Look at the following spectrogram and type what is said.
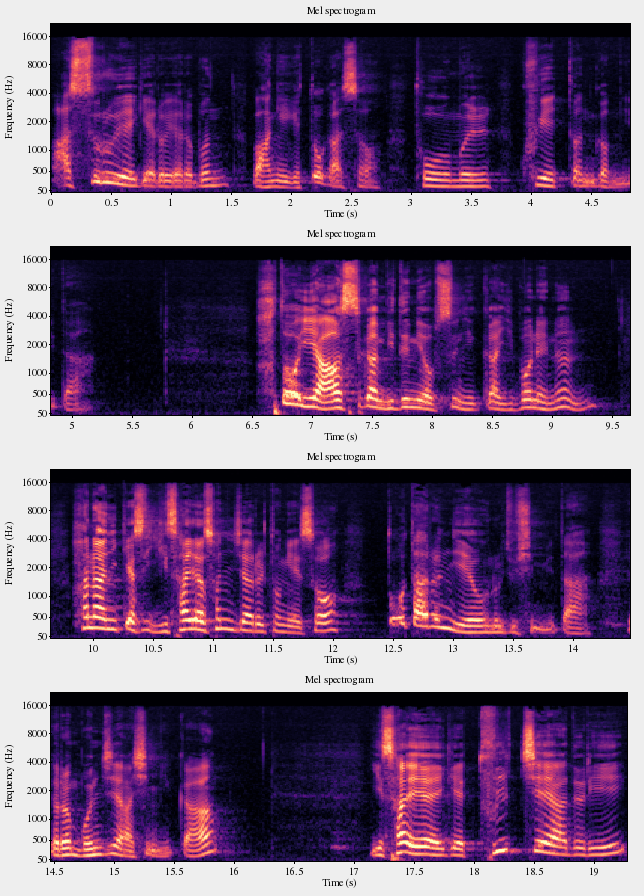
아수르에게로 여러분 왕에게 또 가서 도움을 구했던 겁니다. 하도 이 아하스가 믿음이 없으니까 이번에는 하나님께서 이사야 선지자를 통해서 또 다른 예언을 주십니다. 여러분 뭔지 아십니까? 이사야에게 둘째 아들이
